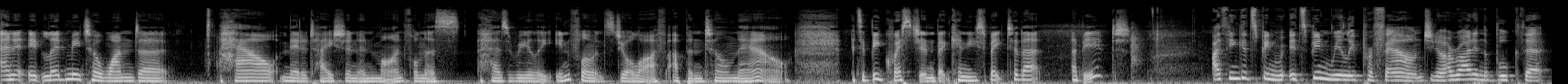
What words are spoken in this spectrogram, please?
And it, it led me to wonder how meditation and mindfulness has really influenced your life up until now. It's a big question, but can you speak to that a bit? I think it's been it's been really profound. You know, I write in the book that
